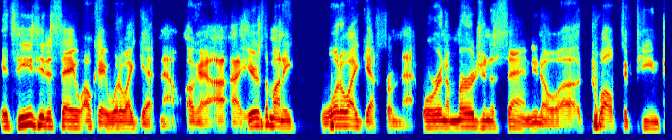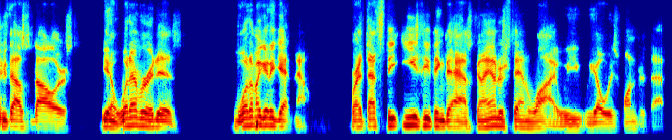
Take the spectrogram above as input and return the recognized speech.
it's easy to say okay what do i get now? Okay I, I, here's the money. What do i get from that? Or an emerge and ascend you know uh, 12 15 2000 dollars you know whatever it is. What am i going to get now? Right? That's the easy thing to ask and i understand why. We we always wonder that.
